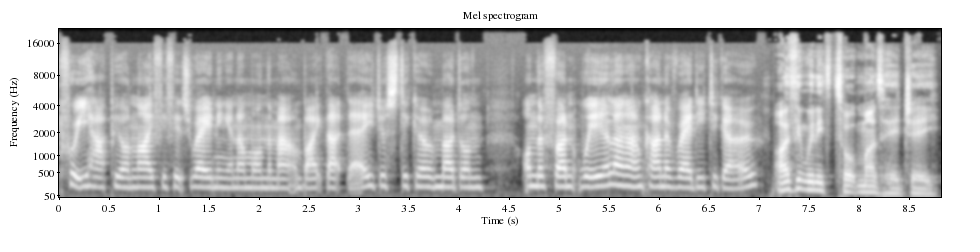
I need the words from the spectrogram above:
pretty happy on life if it's raining and I'm on the mountain bike that day. Just stick a mud on on the front wheel and I'm kind of ready to go. I think we need to talk mud here, G.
